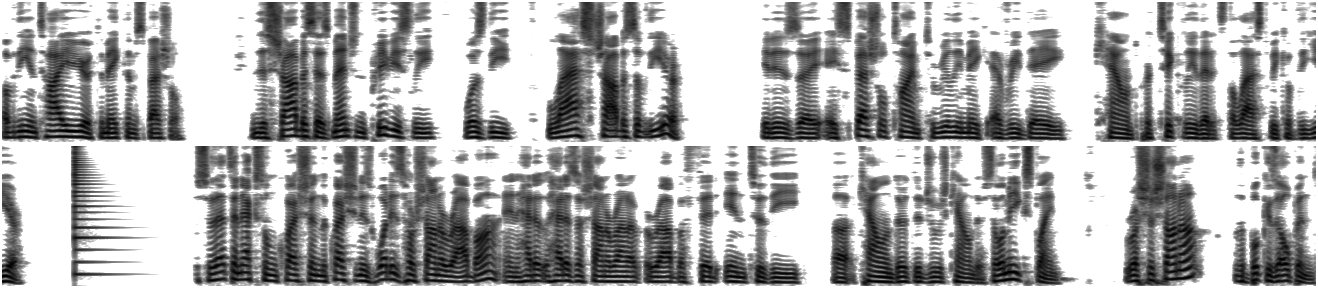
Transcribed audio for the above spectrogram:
of the entire year to make them special. And this Shabbos, as mentioned previously, was the last Shabbos of the year. It is a, a special time to really make every day count, particularly that it's the last week of the year. So that's an excellent question. The question is, what is Hoshana Rabbah, and how, do, how does Hoshana Rabbah fit into the uh, calendar, the Jewish calendar? So let me explain. Rosh Hashanah, the book is opened.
